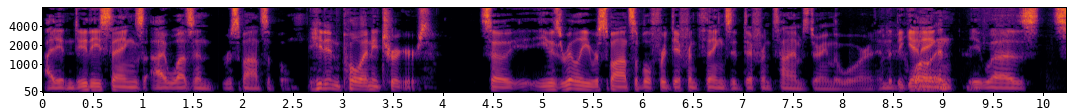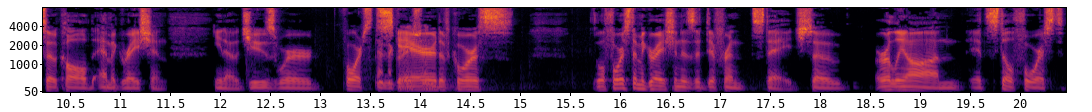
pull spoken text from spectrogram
I didn't do these things. I wasn't responsible. He didn't pull any triggers. So he was really responsible for different things at different times during the war. In the beginning, Well, and- it was so-called emigration. You know, Jews were Forced scared, of course. Well, forced immigration is a different stage. So early on, it's still forced.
